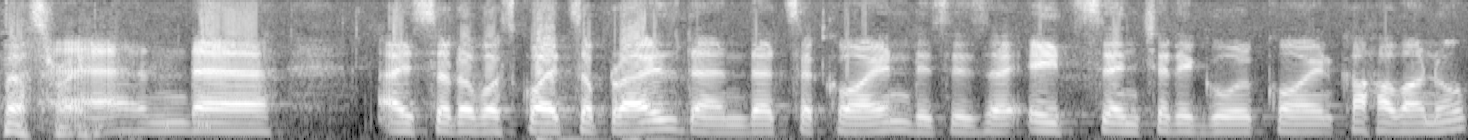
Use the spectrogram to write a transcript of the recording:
That's right. And uh, I sort of was quite surprised, and that's a coin. This is a 8th century gold coin, Kahavanu.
